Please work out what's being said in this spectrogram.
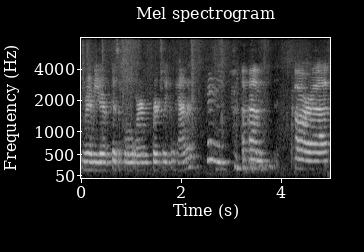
room, either physical or virtually from Canvas, hey, um, are, uh,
